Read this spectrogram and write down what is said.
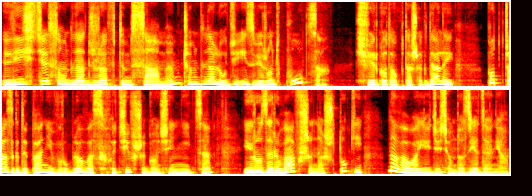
Liście są dla drzew tym samym, czym dla ludzi i zwierząt płuca. Świergotał ptaszek dalej, podczas gdy pani wróblowa, schwyciwszy gąsienicę i rozerwawszy na sztuki, dawała je dzieciom do zjedzenia.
